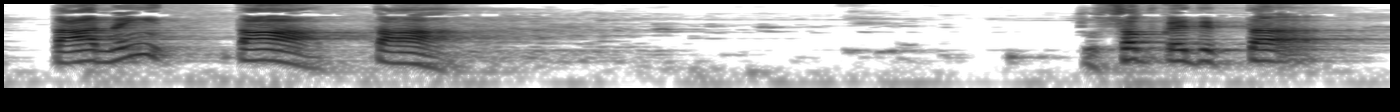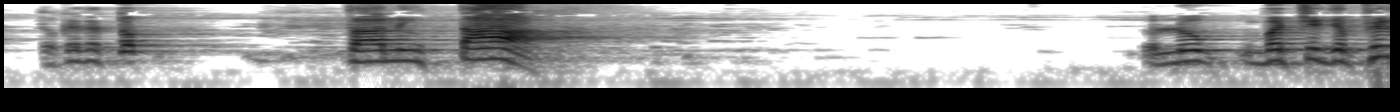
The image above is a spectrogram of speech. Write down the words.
ता नहीं, ता ता। तो सब कहते, ता। तो कहते तो ता नहीं ता। तो लोग बच्चे जब फिर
